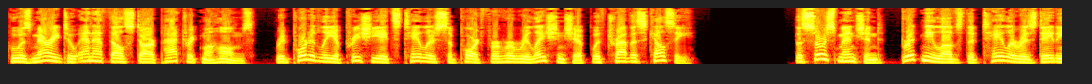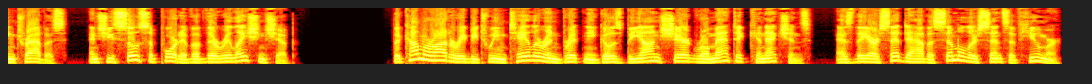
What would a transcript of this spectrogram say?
who is married to NFL star Patrick Mahomes, reportedly appreciates Taylor's support for her relationship with Travis Kelce. The source mentioned, Brittany loves that Taylor is dating Travis, and she's so supportive of their relationship. The camaraderie between Taylor and Brittany goes beyond shared romantic connections, as they are said to have a similar sense of humor,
